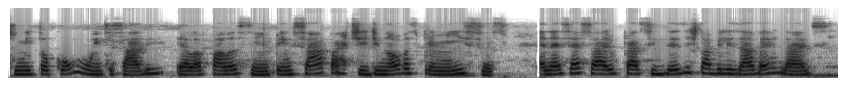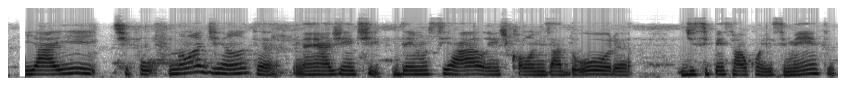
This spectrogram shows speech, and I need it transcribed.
que me tocou muito, sabe? Ela fala assim: pensar a partir de novas premissas é necessário para se desestabilizar verdades. E aí, tipo, não adianta né, a gente denunciar a lente colonizadora, de se pensar o conhecimento,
